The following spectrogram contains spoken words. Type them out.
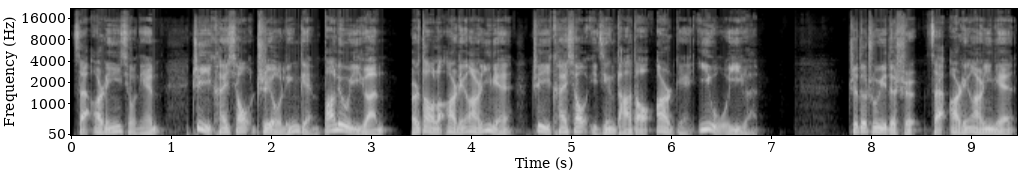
在二零一九年，这一开销只有零点八六亿元，而到了二零二一年，这一开销已经达到二点一五亿元。值得注意的是，在二零二一年，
